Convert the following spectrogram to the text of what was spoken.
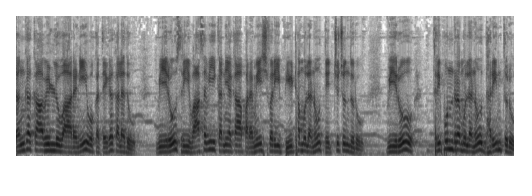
గంగ కావిళ్ళు వారని ఒక తెగ కలదు. వీరు శ్రీ వాసవి కన్యకా పరమేశ్వరి పీఠములను తెచ్చుచుందురు. వీరు త్రిపుండ్రములను ధరింతురు.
